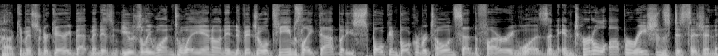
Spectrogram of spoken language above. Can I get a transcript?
Uh, Commissioner Gary Bettman isn't usually one to weigh in on individual teams like that, but he spoke in Boca Raton said the firing was an internal operations decision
